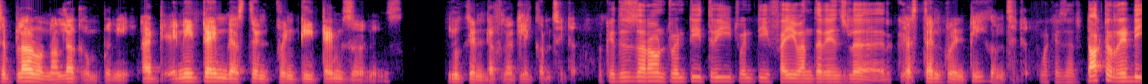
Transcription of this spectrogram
சிப்லா ஒரு நல்ல company at any time less than twenty times earnings you can definitely consider okay. This is around 23, 25 அந்த ரேஞ்ச்ல இருக்கு. Less than twenty consider okay sir. Doctor Reddy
